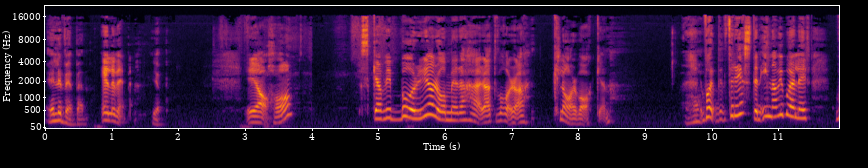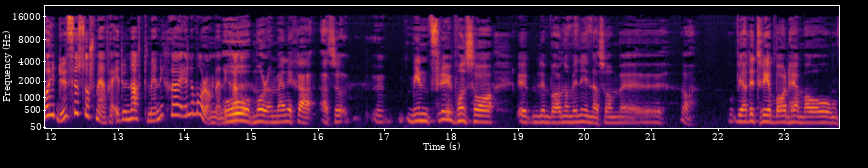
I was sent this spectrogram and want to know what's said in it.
Eller webben. Eller webben. Japp. Jaha. Ska vi börja då med det här att vara klarvaken? Vad- Förresten, innan vi börjar Leif, vad är du för sorts människa? Är du nattmänniska eller morgonmänniska? Åh, morgonmänniska. Alltså, eh, min fru hon sa, eh, det var någon väninna som, eh, ja, vi hade tre barn hemma och hon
